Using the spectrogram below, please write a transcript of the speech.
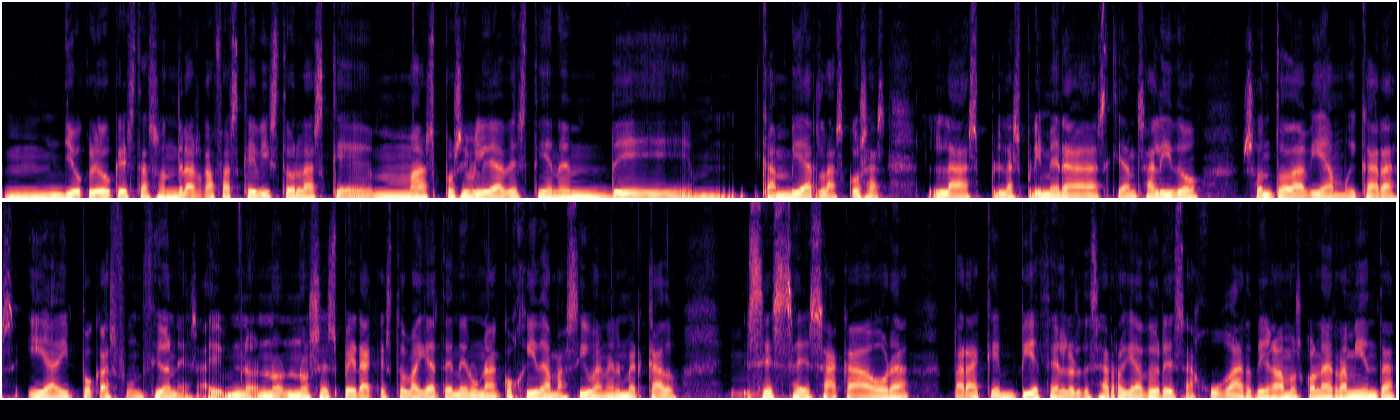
mm, yo creo que estas son de las gafas que he visto las que más posibilidades tienen de mm, cambiar las cosas. Las, las primeras que han salido son todavía muy caras y hay pocas funciones. Hay- no, no- no se espera que esto vaya a tener una acogida masiva en el mercado. Se, se saca ahora para que empiecen los desarrolladores a jugar, digamos, con la herramienta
